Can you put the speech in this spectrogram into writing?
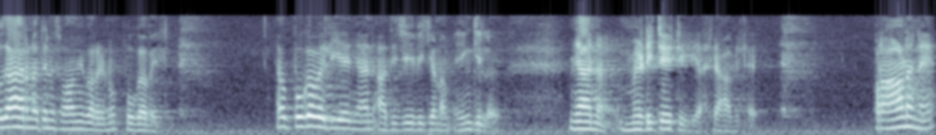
ഉദാഹരണത്തിന് സ്വാമി പറയുന്നു പുകവലി. പുകവലിയെ ഞാൻ അതിജീവിക്കണം എങ്കിൽ ഞാൻ മെഡിറ്റേറ്റ് ചെയ്യുക രാവിലെ. പ്രാണനെ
